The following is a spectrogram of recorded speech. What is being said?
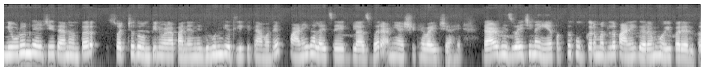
निवडून घ्यायची. त्यानंतर स्वच्छ दोन तीन वेळा पाण्याने धुवून घेतली की त्यामध्ये पाणी घालायचं एक ग्लासभर आणि अशी ठेवायची आहे. डाळ भिजवायची नाहीये फक्त कुकरमधलं पाणी गरम होईपर्यंत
